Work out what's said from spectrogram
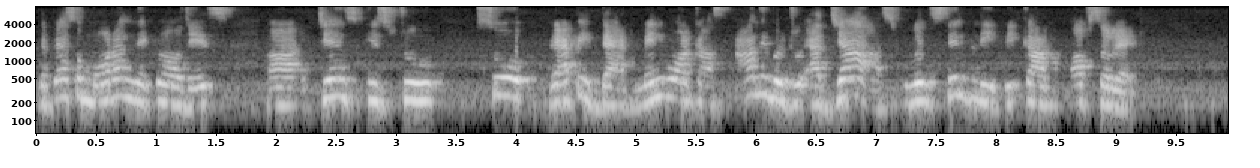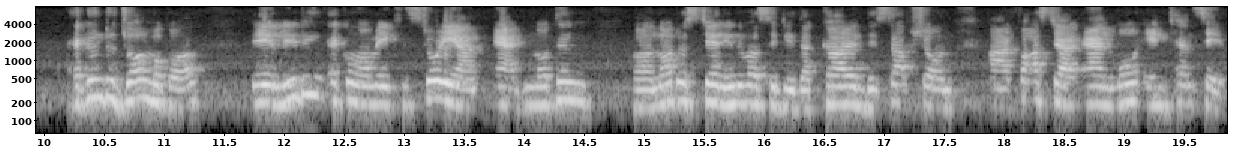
The pace of modern technologies uh, change is too so rapid that many workers unable to adjust will simply become obsolete. According to Joel Mokyr, a leading economic historian at Northern, uh, Northwestern University, the current disruption are faster and more intensive.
